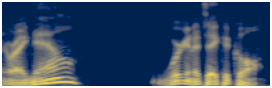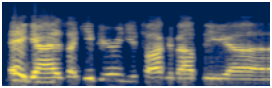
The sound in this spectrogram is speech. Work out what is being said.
And right now, we're going to take a call. Hey guys, I keep hearing you talk about the uh,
